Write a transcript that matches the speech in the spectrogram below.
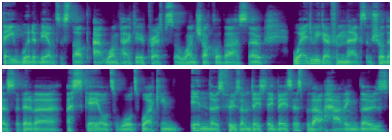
they wouldn't be able to stop at one packet of crisps or one chocolate bar. So where do we go from there? Because I'm sure there's a bit of a, a scale towards working in those foods on a day to day basis without having those.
